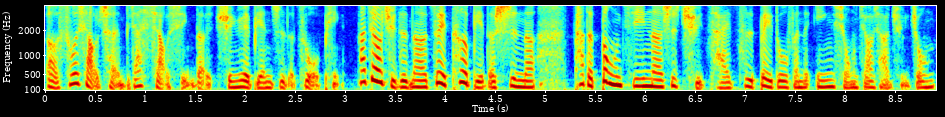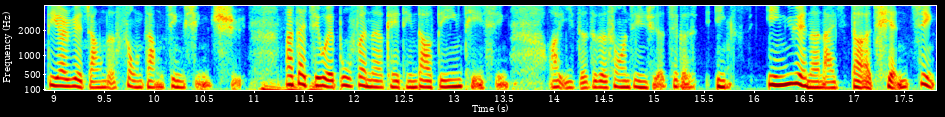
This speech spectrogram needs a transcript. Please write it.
呃缩小成比较小型的弦乐编制的作品。那这首曲子呢，最特别的是呢，它的动机呢是取材自贝多芬的《英雄交响曲》中第二乐章的送葬进行曲。那在结尾部分呢，可以听到低音提琴啊，以、呃、着这个送葬进行曲的这个音音乐呢来呃前进。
